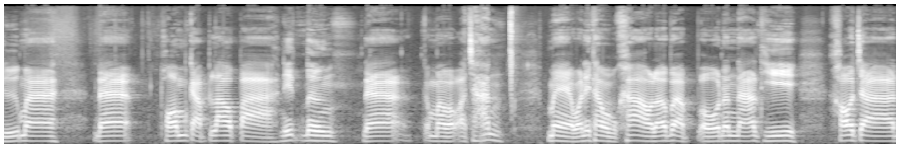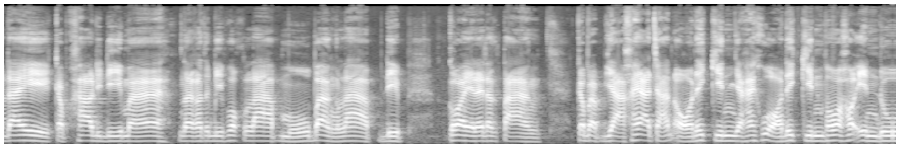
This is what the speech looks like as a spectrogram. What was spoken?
ถือมานะพร้อมกับเหล้าป่านิดนึงนะก็มาแบบอาจารย์ แม่วันนี้ทำกับข้าวแล้วแบบโอ้นานๆทีเขาจะได้กับข้าวดีๆมานะก็จะมีพวกลาบหมูบ้างลาบดิบก้อยอะไรต่างๆ ก็แบบอยากให้อาจารย์อ๋อได้กิน อยากให้ครูอ๋อได้กิน เพราะว่าเขาเอ็นดู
